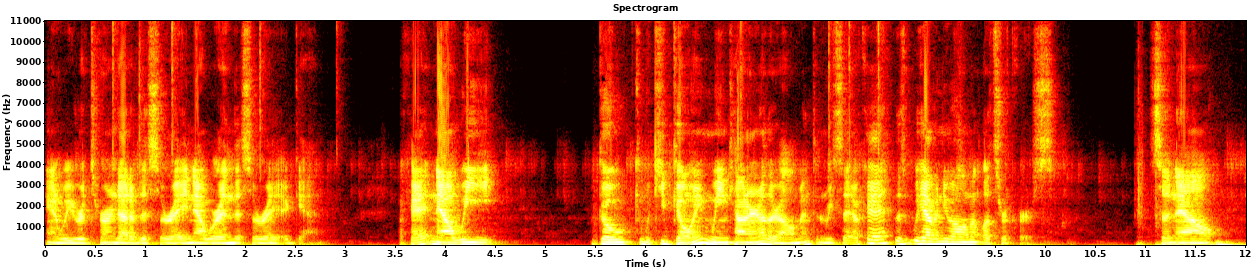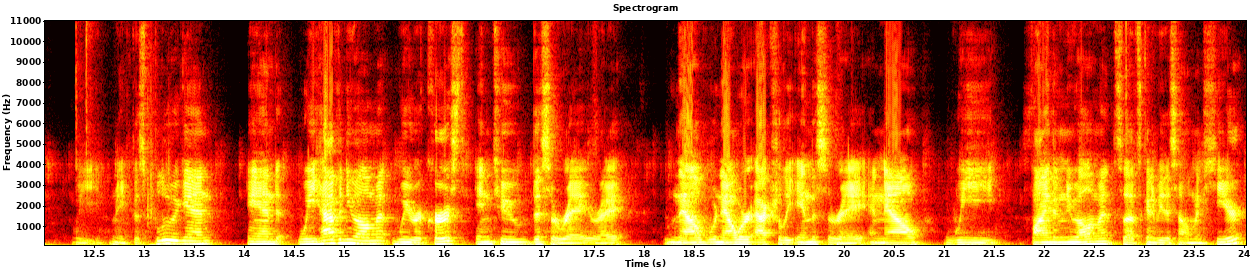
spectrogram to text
and we returned out of this array. Now we're in this array again. Okay, now we go, we keep going. We encounter another element, and we say, okay, this, we have a new element. Let's recurse. So now we make this blue again, and we have a new element. We recursed into this array, right? Now, now we're actually in this array, and now we find a new element, so that's going to be this element here.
